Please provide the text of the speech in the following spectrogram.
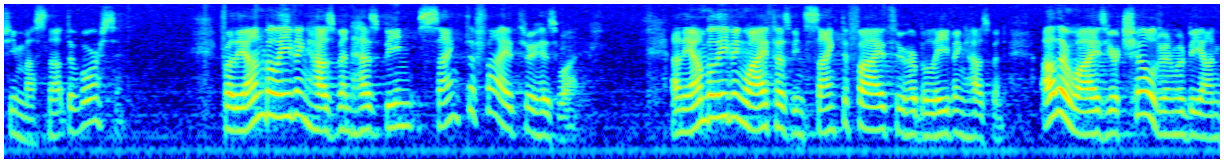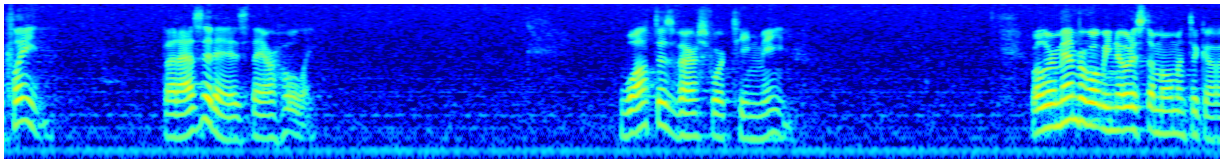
she must not divorce him. For the unbelieving husband has been sanctified through his wife, and the unbelieving wife has been sanctified through her believing husband. Otherwise, your children would be unclean. But as it is, they are holy. What does verse 14 mean? Well, remember what we noticed a moment ago.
